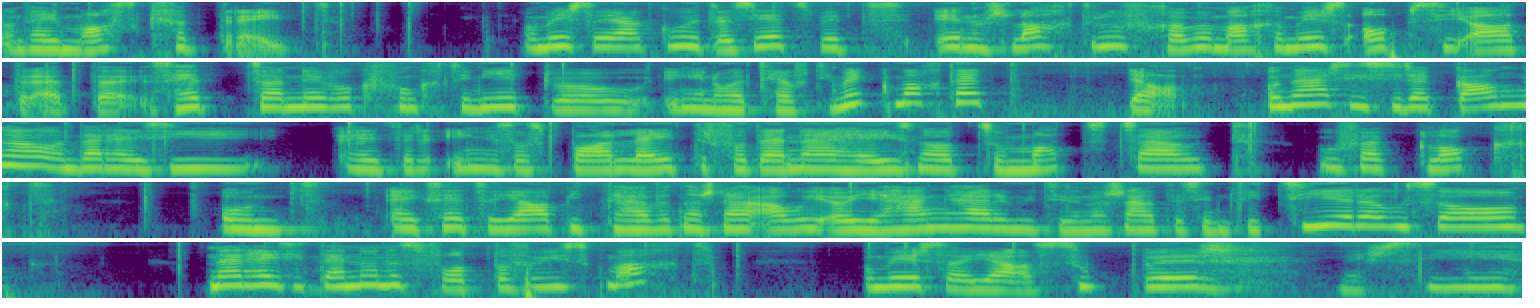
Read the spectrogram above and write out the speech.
und haben Masken getragen. Und wir so, ja gut, wenn sie jetzt mit ihrem Schlachtruf kommen, machen wir es, ob sie antreten. Es hat zwar nicht funktioniert, weil irgendwie noch die Hälfte mitgemacht hat. Ja. Und dann sind sie dann gegangen und dann haben sie, hat er irgendwie so ein paar Leiter von denen, haben uns noch zum Mattzelt aufgelockt. Und er gesagt so, ja, bitte habt noch schnell alle eure Hänge her, wir müssen noch schnell desinfizieren und so. Und dann haben sie dann noch ein Foto von uns gemacht. Und wir so, ja, super, merci,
